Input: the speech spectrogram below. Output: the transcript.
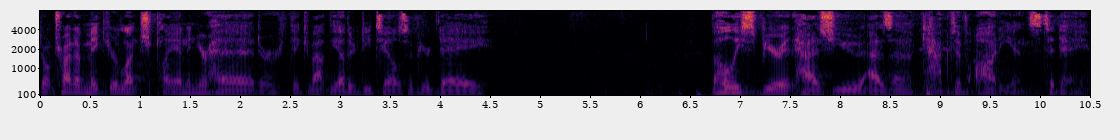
Don't try to make your lunch plan in your head or think about the other details of your day. The Holy Spirit has you as a captive audience today.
